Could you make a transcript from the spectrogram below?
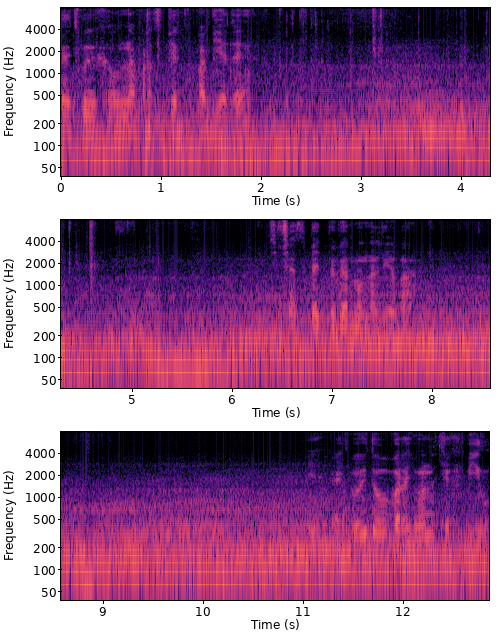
Опять выехал на проспект Победы. Сейчас опять поверну налево. И опять выйду в район этих вилл.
